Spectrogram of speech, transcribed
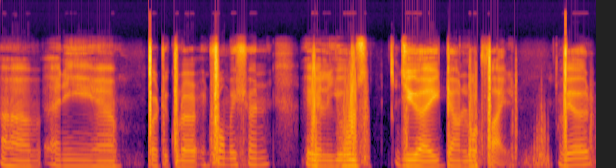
uh, any uh, particular information we will use GUI download file where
